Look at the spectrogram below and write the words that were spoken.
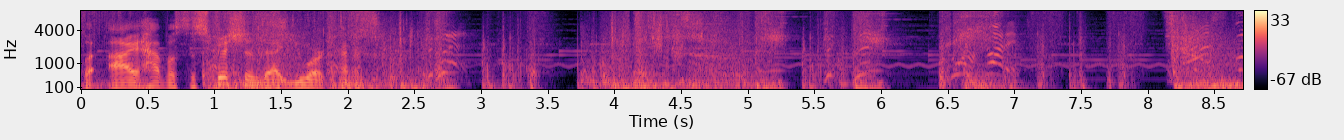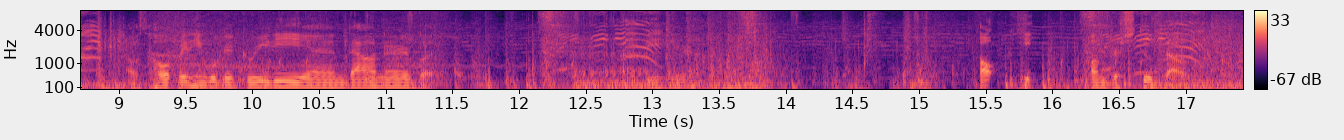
But I have a suspicion that you are kind of screwed. I was hoping he would get greedy and down there, but be here. Oh, he understood that.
